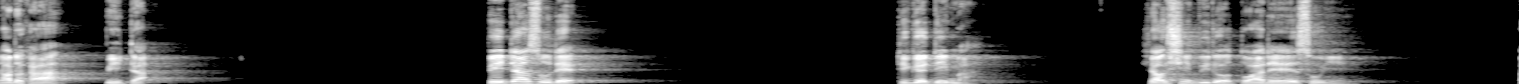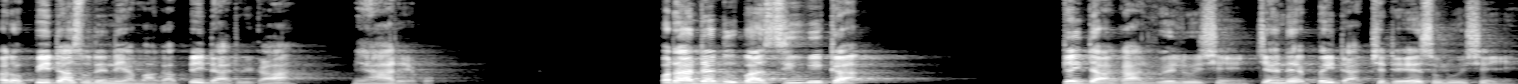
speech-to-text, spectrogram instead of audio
နောက်တစ်ခါပေတပေတဆိုတဲ့ဒီဂတိမှာရောက်ရှိပြီးတော့သွားတယ်ဆိုရင်အဲ့တော့ပေတဆိုတဲ့နေရာမှာကပိတ်တာတွေက များတယ်ပေါ့ပရဒတ္တုပဇီဝိကပိတ်တာကလွယ်လို့ရှိရင်ကြံတဲ့ပိတ်တာဖြစ်တယ်ဆိုလို့ရှိရင်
